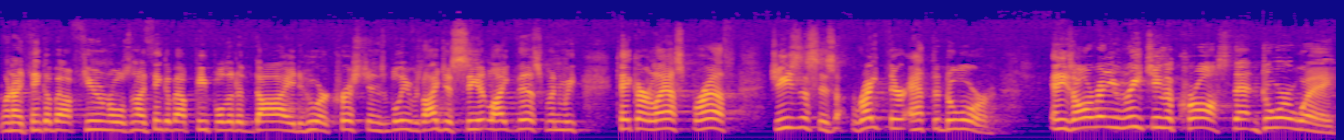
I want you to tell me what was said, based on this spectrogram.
when I think about funerals and I think about people that have died who are Christians, believers, I just see it like this. When we take our last breath, Jesus is right there at the door. And he's already reaching across that doorway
